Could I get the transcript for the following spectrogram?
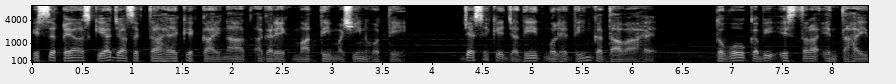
اس سے قیاس کیا جا سکتا ہے کہ کائنات اگر ایک مادی مشین ہوتی، جیسے کہ جدید ملحدین کا دعویٰ ہے، تو وہ کبھی اس طرح انتہائی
